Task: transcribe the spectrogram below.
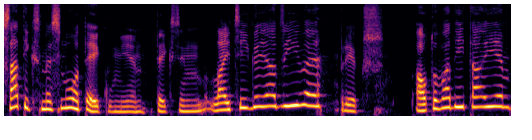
satiksmes noteikumiem, teiksim, laicīgajā dzīvē, priekš autovadītājiem,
